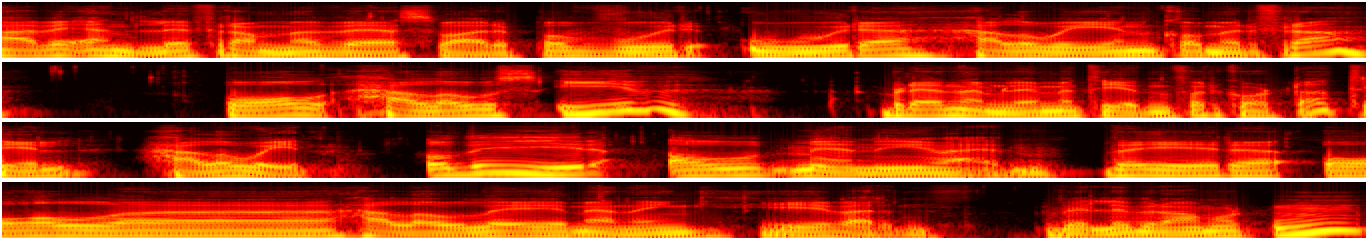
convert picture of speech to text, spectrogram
er vi endelig framme ved svaret på hvor ordet halloween kommer fra. All Hallows Eve ble nemlig med tiden forkorta til Halloween. Og det gir all mening i verden. Det gir all uh, hallowly mening i verden. Veldig bra, Morten.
